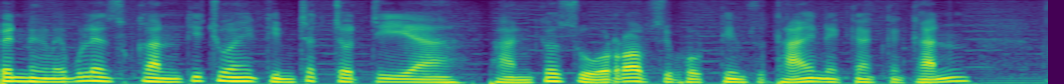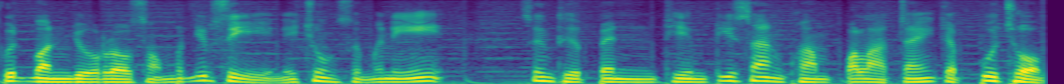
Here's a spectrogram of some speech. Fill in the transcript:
เป็นหนึ่งในผู้เล่นสำคัญที่ช่วยให้ทีมชาติจอร์เจีย ผ่านเข้าสู่รอบ 16 ทีมสุดท้ายในการแข่งขัน ฟุตบอลยูโร 2024 ในช่วงสมัยนี้ ซึ่งถือเป็นทีมที่สร้างความประหลาดใจให้กับผู้ชม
